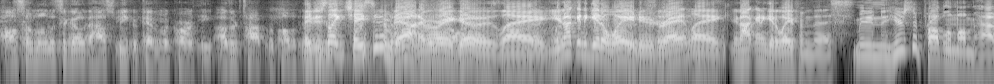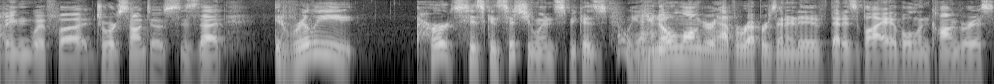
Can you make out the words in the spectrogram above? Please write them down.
Also, moments ago, the House Speaker Kevin McCarthy, other top Republican They just like chasing him down everywhere he goes. Like, you're not gonna get away, dude. Right? Like, you're not gonna get away from this. I mean, and here's the problem I'm having with uh, George Santos is that it really hurts his constituents because Oh, yeah. you no longer have a representative that is viable in Congress.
